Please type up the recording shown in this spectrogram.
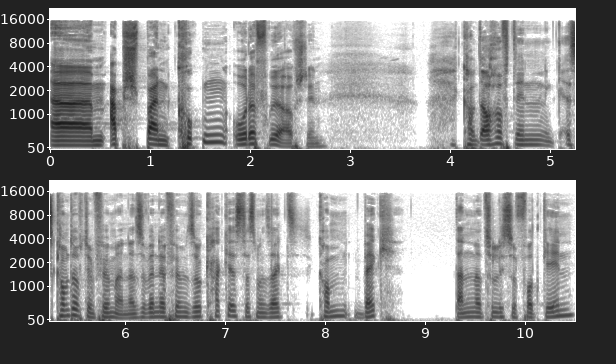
Ähm, Abspann gucken oder früher aufstehen? Kommt auch auf den, es kommt auf den Film an. Also wenn der Film so kacke ist, dass man sagt, komm weg, dann natürlich sofort gehen.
